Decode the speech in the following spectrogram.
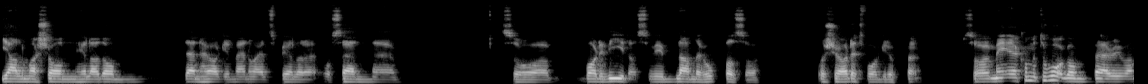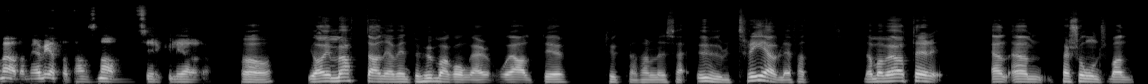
Hjalmarsson, hela de, den högen med NHL-spelare. Och sen eh, så var det vi då, så vi blandade ihop oss och, och körde två grupper. Så, men jag kommer inte ihåg om Barry var med, men jag vet att hans namn cirkulerade. Ja. Jag har ju mött honom, jag vet inte hur många gånger, och jag har alltid tyckt att han är så här urtrevlig. För att när man möter en, en person som man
